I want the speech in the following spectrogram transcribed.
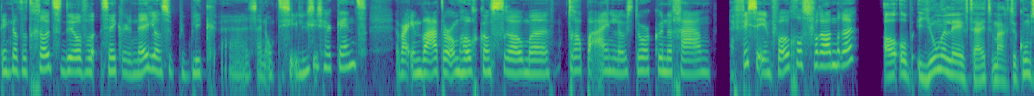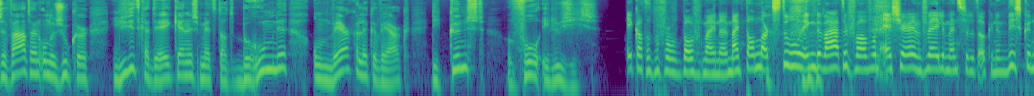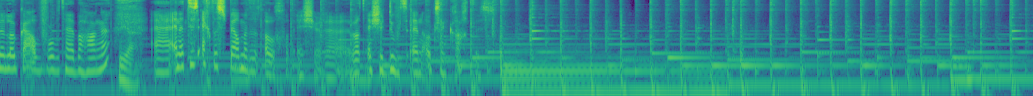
denk dat het grootste deel van zeker het Nederlandse publiek uh, zijn optische illusies herkent. Waarin water omhoog kan stromen, trappen eindeloos door kunnen gaan, vissen in vogels veranderen. Al op jonge leeftijd maakte conservator en onderzoeker Judith Kadé kennis met dat beroemde, onwerkelijke werk, die kunst vol illusies. Ik had het bijvoorbeeld boven mijn, uh, mijn tandartsstoel hing de waterval van Escher. En vele mensen zullen het ook in een wiskundelokaal bijvoorbeeld hebben hangen. Ja. Uh, en het is echt een spel met het oog wat Escher, uh, wat Escher doet en ook zijn kracht is.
